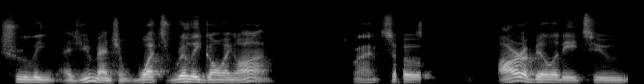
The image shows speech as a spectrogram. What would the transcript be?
truly, as you mentioned, what's really going on. Right. So our ability to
